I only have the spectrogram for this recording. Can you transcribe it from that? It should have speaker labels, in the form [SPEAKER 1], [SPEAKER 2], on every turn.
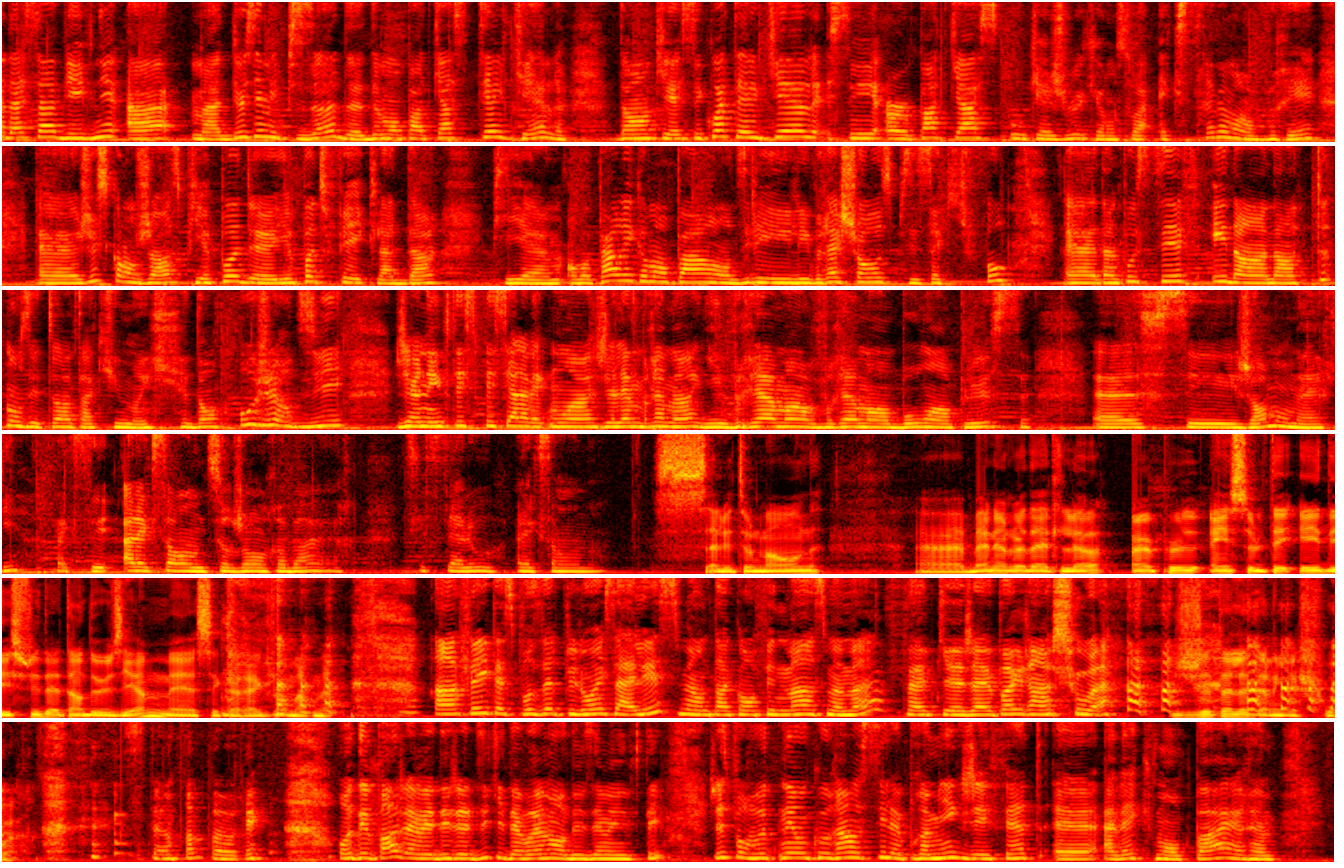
[SPEAKER 1] Bienvenue à ma deuxième épisode de mon podcast Tel Quel. Donc, euh, c'est quoi Tel Quel? C'est un podcast où je veux qu'on soit extrêmement vrai, euh, juste qu'on jase, puis il n'y a, pas de- a pas de fake là-dedans. Puis euh, on va parler comme on parle, on dit les, les vraies choses, puis c'est ça qu'il faut, dans le positif et dans, dans tous nos états en tant qu'humains. Donc aujourd'hui, j'ai un invité spécial avec moi. Je l'aime vraiment. Il est vraiment, vraiment beau en plus. Euh, c'est genre mon mari. Fait que c'est Alexandre Turgeon Robert. Est-ce que c'est allô, Alexandre?
[SPEAKER 2] Salut tout le monde. Euh, bien heureux d'être là. Un peu insulté et déçu d'être en deuxième, mais c'est correct, je vais m'en remettre.
[SPEAKER 1] En fait, t'es supposé être plus loin sa liste, mais on est en confinement en ce moment. Fait que j'avais pas grand choix.
[SPEAKER 2] J'étais le dernier choix.
[SPEAKER 1] C'est tellement pas vrai. Au départ, j'avais déjà dit qu'il était vraiment mon deuxième invité. Juste pour vous tenir au courant aussi, le premier que j'ai fait euh, avec mon père,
